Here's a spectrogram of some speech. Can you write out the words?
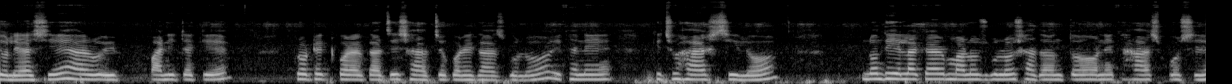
চলে আসে আর ওই পানিটাকে প্রোটেক্ট করার কাজে সাহায্য করে গাছগুলো। এখানে কিছু হাঁস ছিল। নদী এলাকার মানুষগুলো সাধারণত অনেক হাঁস পোষে।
